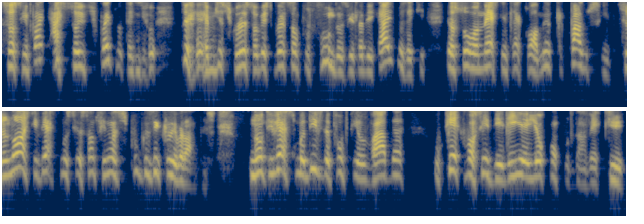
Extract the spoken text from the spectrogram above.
sou simpático, acho que sou insuspeito, não tenho, as minhas escolhas sobre este governo são profundas e radicais, mas aqui eu sou honesto intelectualmente, reparo o seguinte, se nós tivéssemos uma situação de finanças públicas equilibradas, não tivesse uma dívida pública elevada, o que é que você diria, e eu concordava, é que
